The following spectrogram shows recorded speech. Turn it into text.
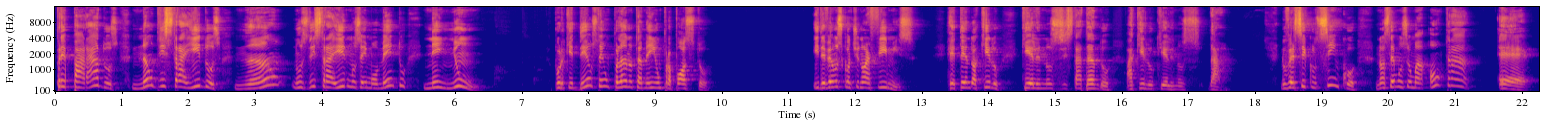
preparados, não distraídos, não nos distrairmos em momento nenhum. Porque Deus tem um plano também, um propósito. E devemos continuar firmes, retendo aquilo que Ele nos está dando, aquilo que Ele nos dá. No versículo 5, nós temos uma outra é,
